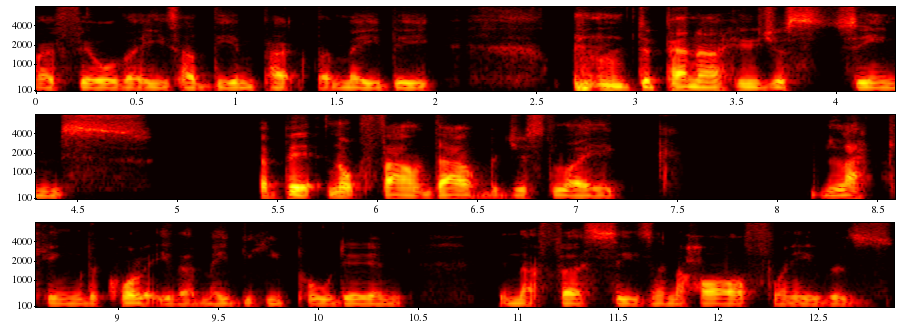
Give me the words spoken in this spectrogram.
I feel that he's had the impact that maybe Depena, who just seems a bit not found out, but just like lacking the quality that maybe he pulled in in that first season and a half when he was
